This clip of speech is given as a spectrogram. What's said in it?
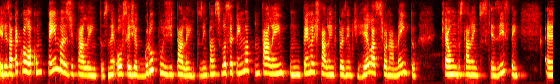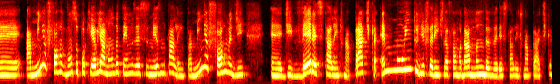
eles até colocam temas de talentos, né? Ou seja, grupos de talentos. Então, se você tem uma, um talento, um tema de talento, por exemplo, de relacionamento, que é um dos talentos que existem, é, a minha forma, vamos supor que eu e a Amanda temos esse mesmo talento. A minha forma de, é, de ver esse talento na prática é muito diferente da forma da Amanda ver esse talento na prática.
